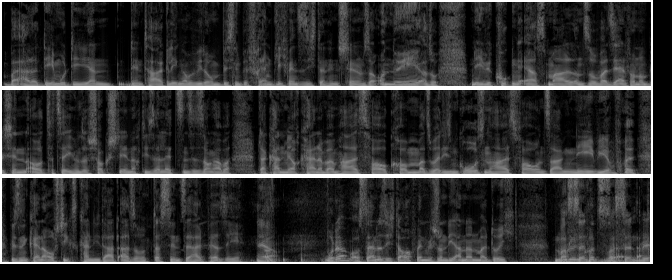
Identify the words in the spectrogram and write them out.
bei aller Demut, die die an den Tag legen, aber wiederum ein bisschen befremdlich, wenn sie sich dann hinstellen und sagen, oh nee, also nee, wir gucken erstmal und so, weil sie einfach noch ein bisschen auch tatsächlich unter Schock stehen nach dieser letzten Saison. Aber da kann mir auch keiner beim HSV kommen, also bei diesem großen HSV und sagen, nee, wir, wir sind kein Aufstiegskandidat. Also das sind sie halt per se. Ja. Also, oder? Aus deiner Sicht auch, wenn wir schon die anderen mal durch was denn, kurz, was denn? Äh,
